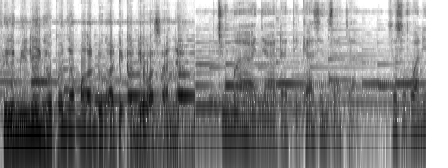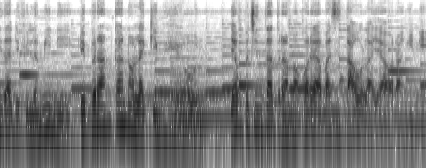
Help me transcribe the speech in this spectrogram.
Film ini nggak banyak mengandung adegan dewasanya. Cuma hanya ada tiga scene saja. Sosok wanita di film ini diperankan oleh Kim Hyeon. Yang pecinta drama Korea pasti tahu lah ya orang ini.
